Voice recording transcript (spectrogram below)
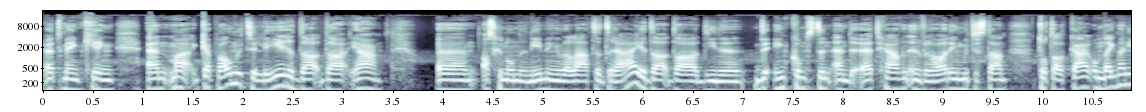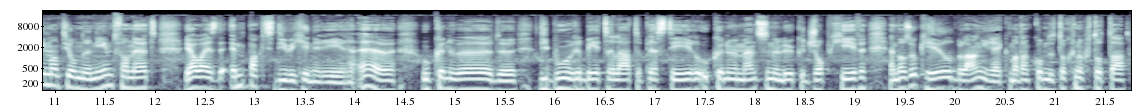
uit mijn kring. En, maar ik heb wel moeten leren dat, dat ja, uh, als je een onderneming wil laten draaien, dat, dat die de, de, inkomsten en de uitgaven in verhouding moeten staan tot elkaar. Omdat ik ben iemand die onderneemt vanuit, ja, wat is de impact die we genereren? Hoe kunnen we de, die boeren beter laten presteren? Hoe kunnen we mensen een leuke job geven? En dat is ook heel belangrijk, maar dan komt het toch nog tot dat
